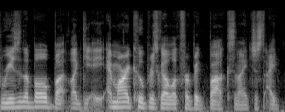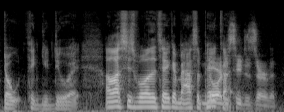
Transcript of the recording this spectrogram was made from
reasonable, but like Amari Cooper's gonna look for big bucks, and I just I don't think you do it unless he's willing to take a massive pay nor cut. does he deserve it.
